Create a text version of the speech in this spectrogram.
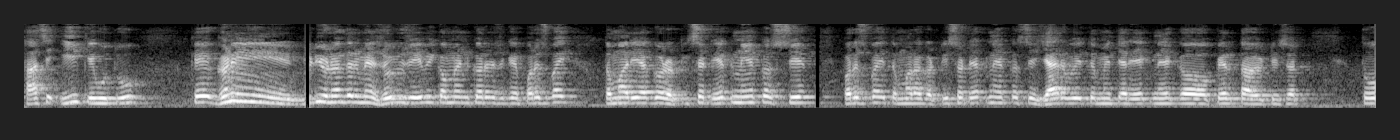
ખાસ એ કેવું હતું કે ઘણી વિડીયોની અંદર મેં જોયું છે એવી કમેન્ટ કરે છે કે પરેશભાઈ તમારી આગળ ટી શર્ટ એક ને એક જ છે. પરેશભાઈ તમારા આગળ ટી શર્ટ એક ને એક જ છે. જ્યારે હોય તમે ત્યારે એક ને એક પહેરતા હોય ટી શર્ટ તો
